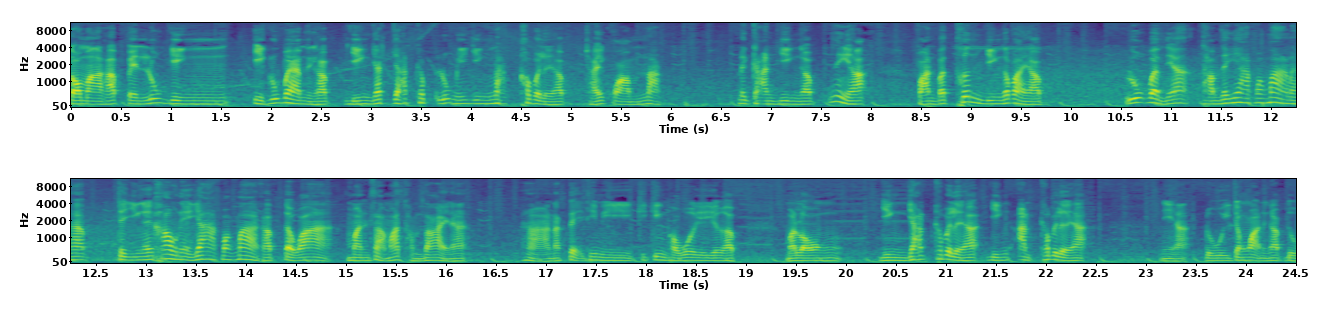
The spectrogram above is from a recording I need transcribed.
ต่อมาครับเป็นลูกยิงอีกรูปแบบหนึ่งครับ ยิงยัดยัดๆครับลูกนี้ยิงหนักเข้าไปเลยครับ ใช้ความหนักในการยิงครับนี่ฮะฟันบัตเทิลยิงเข้าไปครับ ลูกแบบนี้ยทำได้ยากมากๆนะครับ จะยิงให้เข้าเนี่ยยากมากๆครับ แต่ว่ามันสามารถทำได้นะ หานักเตะที่มี kicking power เยอะๆครับ มาลองยิงยัดเข้าไปเลยฮะยิงอัดเข้าไปเลยฮะนี่ฮะดูอีกจังหวะหนึ่งครับ ดู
